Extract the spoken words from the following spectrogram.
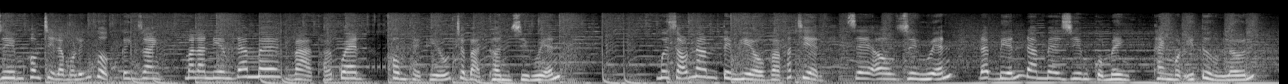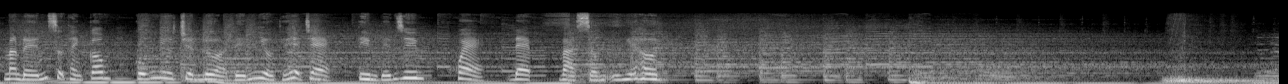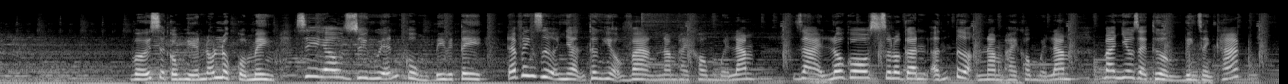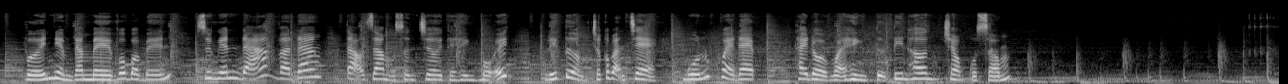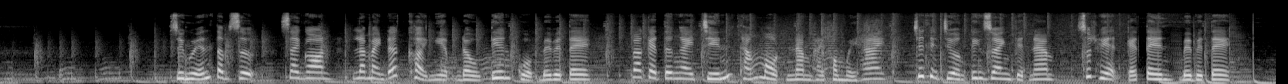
Gym không chỉ là một lĩnh vực kinh doanh mà là niềm đam mê và thói quen không thể thiếu cho bản thân Duy Nguyễn. 16 năm tìm hiểu và phát triển, CEO Duy Nguyễn đã biến đam mê gym của mình thành một ý tưởng lớn, mang đến sự thành công cũng như truyền lửa đến nhiều thế hệ trẻ tìm đến gym, khỏe, đẹp và sống ý nghĩa hơn. Với sự công hiến nỗ lực của mình, CEO Duy Nguyễn cùng BBT đã vinh dự nhận thương hiệu vàng năm 2015, giải logo slogan ấn tượng năm 2015 và nhiều giải thưởng vinh danh khác. Với niềm đam mê vô bờ bến, Duy Nguyễn đã và đang tạo ra một sân chơi thể hình bổ ích, lý tưởng cho các bạn trẻ muốn khỏe đẹp, thay đổi ngoại hình tự tin hơn trong cuộc sống. Duy Nguyễn tâm sự, Sài Gòn là mảnh đất khởi nghiệp đầu tiên của BBT và kể từ ngày 9 tháng 1 năm 2012, trên thị trường kinh doanh Việt Nam xuất hiện cái tên BBT,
